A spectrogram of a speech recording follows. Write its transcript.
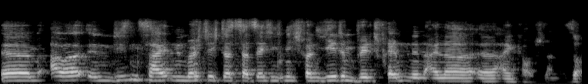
Ähm, aber in diesen Zeiten möchte ich das tatsächlich nicht von jedem Wildfremden in einer äh, Einkaufsschlange. So,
